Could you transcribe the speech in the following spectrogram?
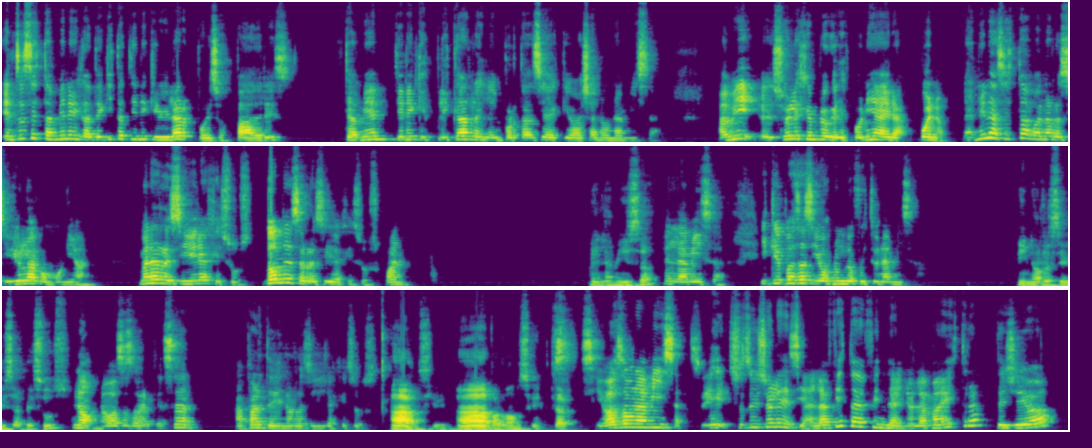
Entonces también el catequista tiene que velar por esos padres, también tiene que explicarles la importancia de que vayan a una misa. A mí, eh, yo el ejemplo que les ponía era, bueno, las nenas estas van a recibir la comunión, van a recibir a Jesús. ¿Dónde se recibe a Jesús, Juan? ¿En la misa? En la misa. ¿Y qué pasa si vos nunca fuiste a una misa? ¿Y no recibís a Jesús? No, no vas a saber qué hacer. Aparte de no recibir a Jesús. Ah, sí. Ah, perdón, sí, claro. Si vas a una misa, yo, yo le decía, en la fiesta de fin de año, la maestra te lleva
